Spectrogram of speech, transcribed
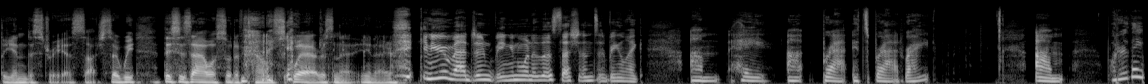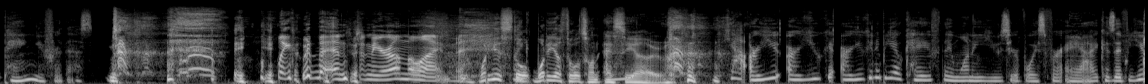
the industry as such. So we, this is our sort of town square, isn't it? You know, Can you imagine being in one of those sessions and being like, um, hey, uh, Brad, it's Brad, right? Um, what are they paying you for this? like with the engineer on the line. what are your thought, What are your thoughts on SEO? Yeah, are you are you are you going to be okay if they want to use your voice for AI? Because if you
